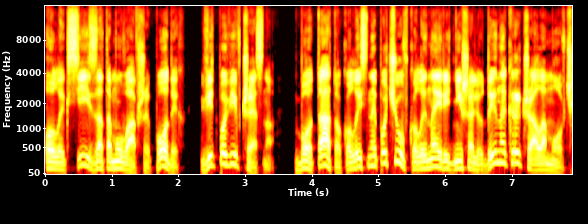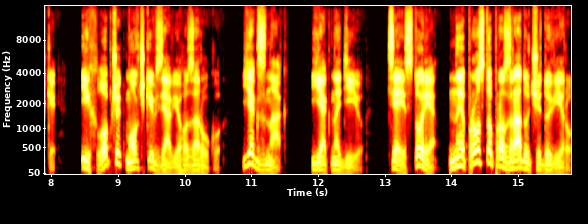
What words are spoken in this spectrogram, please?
Олексій, затамувавши подих, відповів чесно бо тато колись не почув, коли найрідніша людина кричала мовчки, і хлопчик мовчки взяв його за руку, як знак, як надію. Ця історія не просто про зраду чи довіру,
